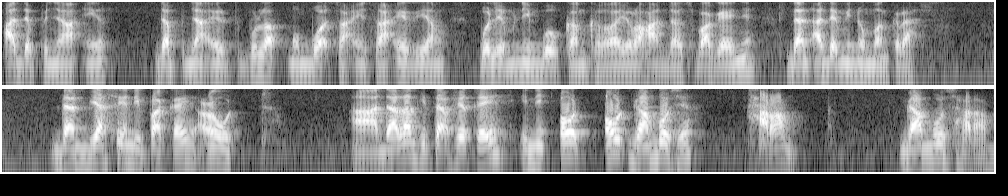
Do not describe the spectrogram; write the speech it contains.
ada penyair dan penyair itu pula membuat syair-syair yang boleh menimbulkan kegairahan dan sebagainya dan ada minuman keras. Dan biasa yang dipakai oud. Ha, dalam kitab fiqh ini oud, oud gambus ya, haram gambus haram.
